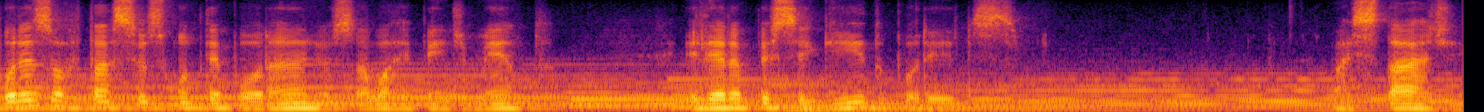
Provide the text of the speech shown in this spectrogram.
Por exortar seus contemporâneos ao arrependimento, ele era perseguido por eles. Mais tarde,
